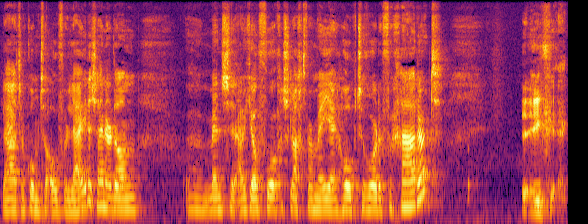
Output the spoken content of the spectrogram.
later komt te overlijden, zijn er dan uh, mensen uit jouw voorgeslacht waarmee jij hoopt te worden vergaderd? Ik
